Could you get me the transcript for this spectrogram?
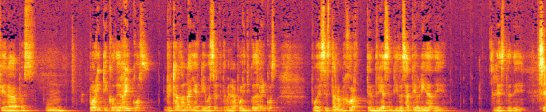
que era pues un político de ricos, Ricardo Anaya, que iba a ser que también era político de ricos, pues este a lo mejor tendría sentido esa teoría de, de este de Sí.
